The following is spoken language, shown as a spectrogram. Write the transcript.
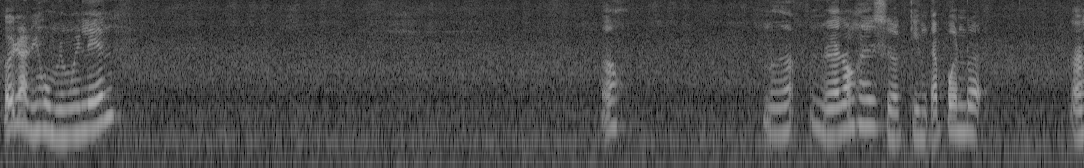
เฮ้ยด่านนี้ผมยังไม่เล่นเอ้า เนื้อ เนื้อต้องให้เสือกินแอปเปิลด้วยอะ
